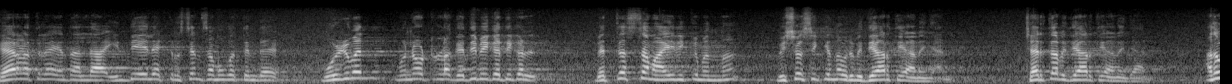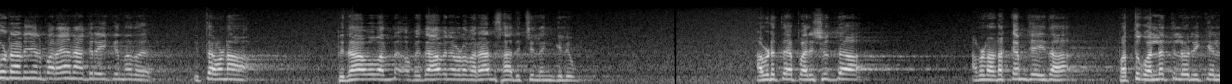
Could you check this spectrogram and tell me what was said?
കേരളത്തിലെ എന്നല്ല ഇന്ത്യയിലെ ക്രിസ്ത്യൻ സമൂഹത്തിന്റെ മുഴുവൻ മുന്നോട്ടുള്ള ഗതിവിഗതികൾ വ്യത്യസ്തമായിരിക്കുമെന്ന് വിശ്വസിക്കുന്ന ഒരു വിദ്യാർത്ഥിയാണ് ഞാൻ. ചരിത്ര വിദ്യാർത്ഥിയാണ് ഞാൻ. അതുകൊണ്ടാണ് ഞാൻ പറയാൻ ആഗ്രഹിക്കുന്നത് ഇത്തവണ പിതാവ് വന്ന് പിതാവിന് അവിടെ വരാൻ സാധിച്ചില്ലെങ്കിലും അവിടുത്തെ പരിശുദ്ധ അവിടെ അടക്കം ചെയ്ത പത്ത് കൊല്ലത്തിലൊരിക്കൽ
